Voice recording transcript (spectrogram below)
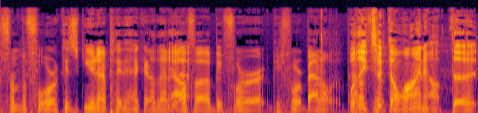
from before because you and I played the heck out of that Yeah. alpha before before battle. Well, they took the line out. The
